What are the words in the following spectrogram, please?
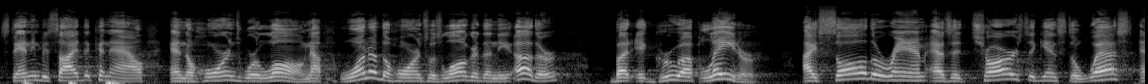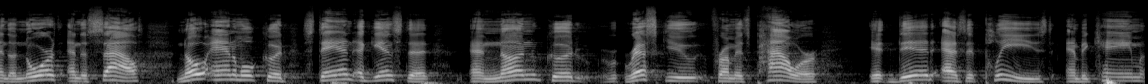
standing beside the canal, and the horns were long. Now, one of the horns was longer than the other, but it grew up later. I saw the ram as it charged against the west and the north and the south no animal could stand against it, and none could rescue from its power. It did as it pleased and became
